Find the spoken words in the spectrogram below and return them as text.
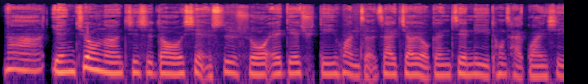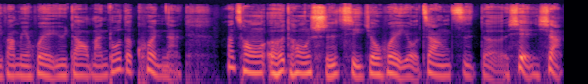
那研究呢，其实都显示说，ADHD 患者在交友跟建立同侪关系方面会遇到蛮多的困难。那从儿童时期就会有这样子的现象，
